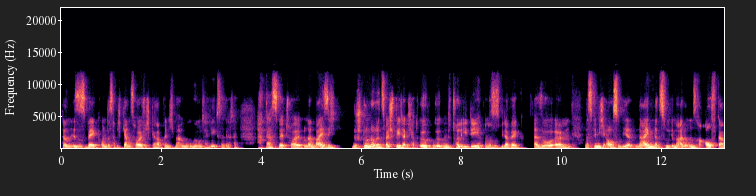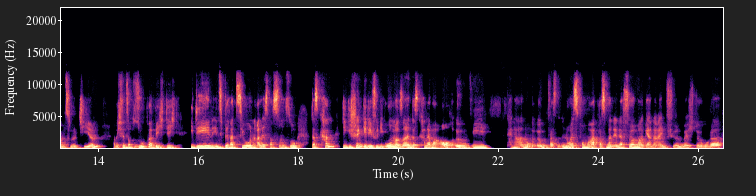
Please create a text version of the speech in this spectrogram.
dann ist es weg. Und das habe ich ganz häufig gehabt, wenn ich mal irgendwo unterwegs bin und gedacht habe, ach, das wäre toll. Und dann weiß ich, eine Stunde oder zwei später, ich hatte irgendeine tolle Idee und es ist wieder weg. Also ähm, das finde ich auch so. Wir neigen dazu, immer alle unsere Aufgaben zu notieren. Aber ich finde es auch super wichtig, Ideen, Inspirationen, alles, was uns so, das kann die Geschenkidee für die Oma sein, das kann aber auch irgendwie, keine Ahnung, irgendwas, ein neues Format, was man in der Firma gerne einführen möchte oder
